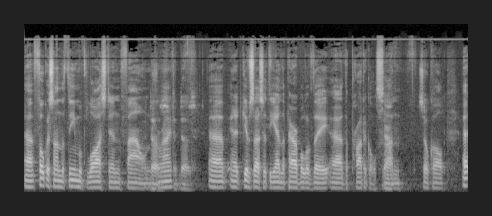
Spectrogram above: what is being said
uh, focus on the theme of lost and found, It does, right? it does. Uh, and it gives us at the end the parable of the, uh, the prodigal son, so called. Uh,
